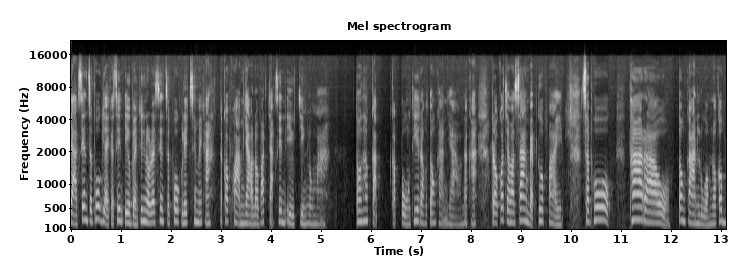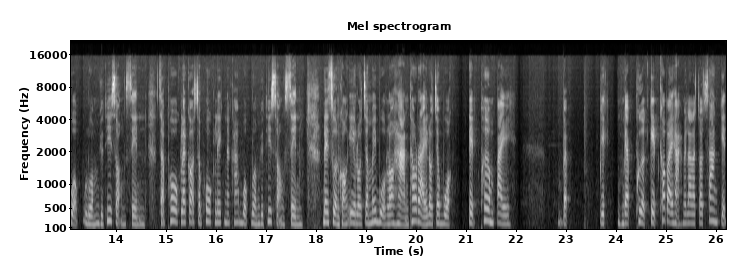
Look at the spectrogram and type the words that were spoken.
จากเส้นสะโพกใหญ่กับเส้นเอวแบ่งครึ่งเราได้เส้นสะโพกเล็กใช่ไหมคะ แล้วก็ความยาวเราวัดจากเส้นเอวจริงลงมา ต้องเท่ากับกระโปรงที่เราต้องการยาวนะคะ เราก็จะมาสร้างแบบทั่วไป สะโพก ถ้าเราต้องการหลวมเราก็บวกหลวมอยู่ที่ 2 เซน สะโพกและก็สะโพกเล็กนะคะ บวกหลวมอยู่ที่ 2 เซน ในส่วนของเอวเราจะไม่บวกเราหารเท่าไหร่เราจะบวกเกร็ดเพิ่มไปแบบแบบเผื่อเกร็ดเข้าไปค่ะ เวลาเราจะสร้างเกร็ด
